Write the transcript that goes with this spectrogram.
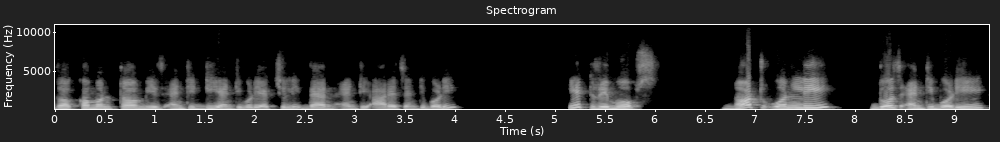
the common term is anti-D antibody actually than anti-RH antibody. It removes not only those antibody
